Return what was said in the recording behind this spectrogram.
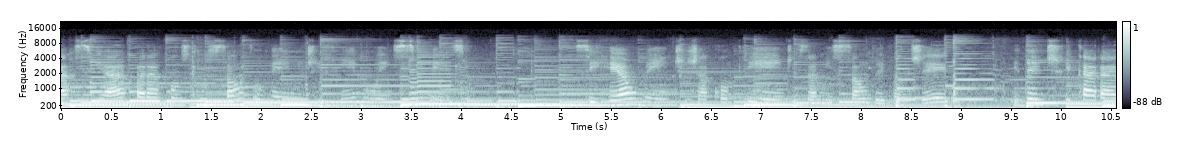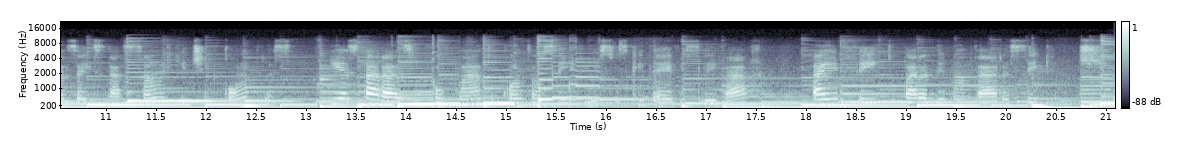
dedicar-se-á para a construção do reino divino em si mesmo. Se realmente já compreendes a missão do Evangelho, identificarás a estação em que te encontras e estarás informado quanto aos serviços que deves levar a efeito para demandar a seguinte.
